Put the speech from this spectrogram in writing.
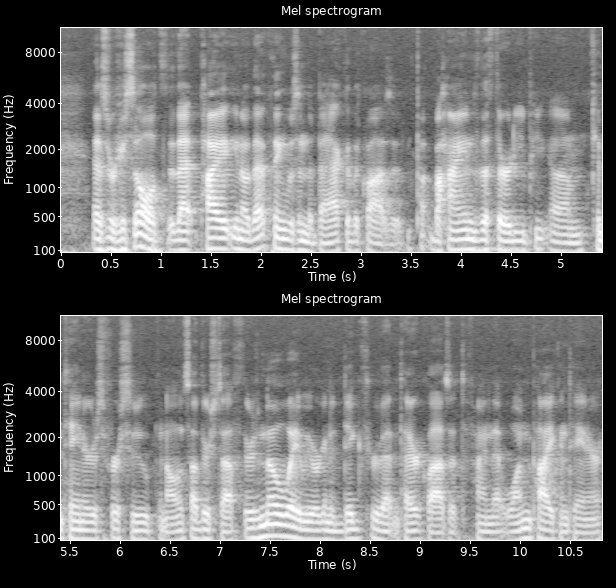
as a result, that pie, you know, that thing was in the back of the closet, p- behind the 30 p- um, containers for soup and all this other stuff. There's no way we were going to dig through that entire closet to find that one pie container,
